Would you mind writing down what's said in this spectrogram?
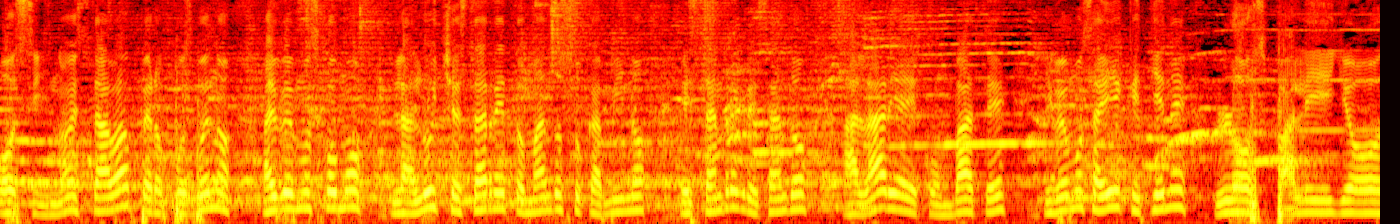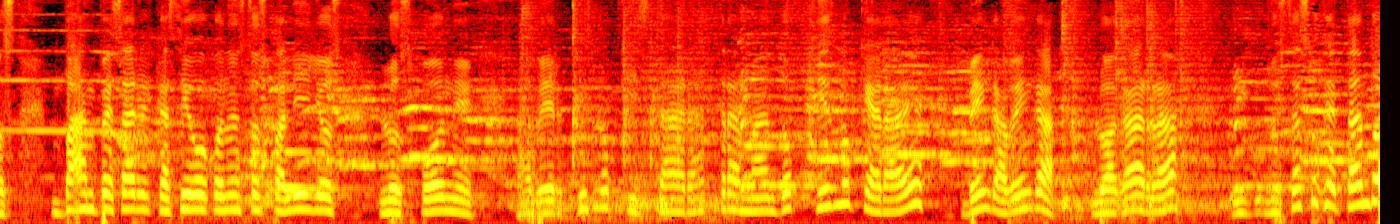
o si no estaba, pero pues bueno, ahí vemos cómo la lucha está retomando su camino, están regresando al área de combate y vemos ahí que tiene los palillos, va a empezar el castigo con estos palillos, los pone, a ver, ¿qué es lo que estará tramando? ¿Qué es lo que hará? Eh? Venga, venga, lo agarra lo está sujetando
